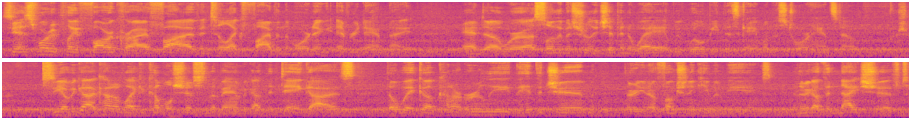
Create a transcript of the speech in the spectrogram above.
See, I wanted to play Far Cry 5 until like 5 in the morning every damn night. And uh, we're uh, slowly but surely chipping away, and we will beat this game on this tour, hands down, for sure. So yeah, we got kind of like a couple shifts in the band. We got the day guys. They'll wake up kind of early, they hit the gym, they're, you know, functioning human beings. And then we got the night shift,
